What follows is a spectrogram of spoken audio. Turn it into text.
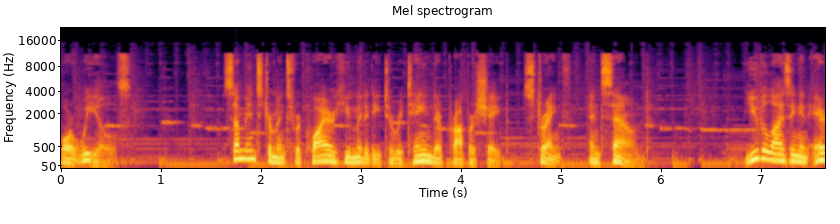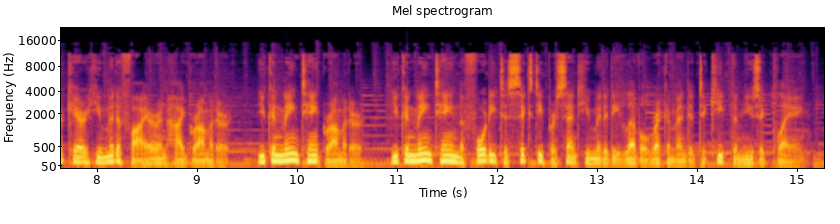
or wheels. Some instruments require humidity to retain their proper shape, strength, and sound. Utilizing an air care humidifier and hygrometer, you can maintain hygrometer, you can maintain the 40 to 60% humidity level recommended to keep the music playing.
